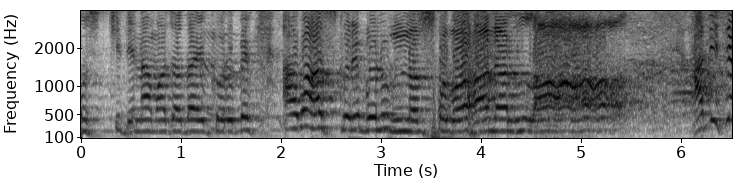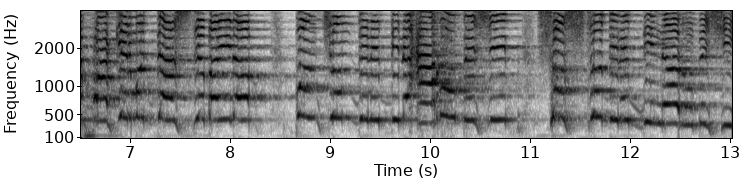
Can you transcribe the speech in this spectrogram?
মসজিদে নামাজ আদায় করবে। আওয়াজ করে বলুন না সোবাহান হাদিসে পাকের মধ্যে আসতে বাইরা। পঞ্চম দিনের দিন আরও বেশি, ষষ্ঠ দিনের দিন আরও বেশি,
